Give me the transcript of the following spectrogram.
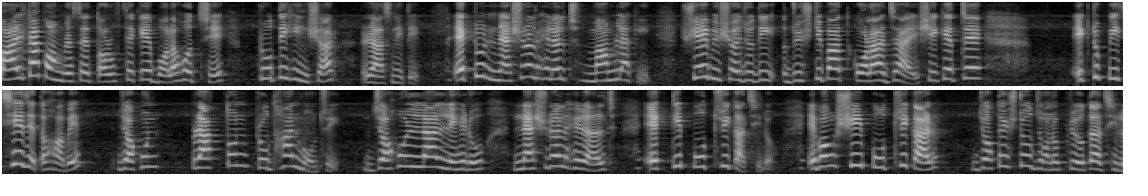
পাল্টা কংগ্রেসের তরফ থেকে বলা হচ্ছে প্রতিহিংসার রাজনীতি। একটু ন্যাশনাল হেরাল্ড মামলা কি? সেই বিষয়ে যদি দৃষ্টিপাত করা যায়, সেক্ষেত্রে একটু পিছিয়ে যেতে হবে যখন প্রাক্তন প্রধানমন্ত্রী জওহরলাল নেহেরু ন্যাশনাল হেরাল্ড একটি পত্রিকা ছিল এবং সেই পত্রিকার যথেষ্ট জনপ্রিয়তা ছিল।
